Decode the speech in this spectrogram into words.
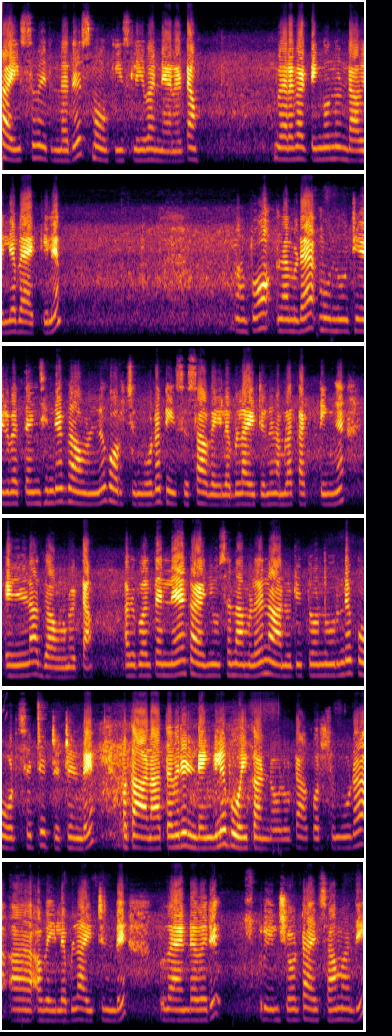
സൈസ് വരുന്നത്. സ്മോക്കി സ്ലീവ് തന്നെയാണ് കേട്ടോ വേറെ കട്ടിംഗ് ഒന്നും ഉണ്ടാവില്ല ബാക്കിൽ അപ്പോൾ നമ്മുടെ മുന്നൂറ്റി എഴുപത്തഞ്ചിന്റെ ഗൗണിൽ കുറച്ചും കൂടെ പീസസ് അവൈലബിൾ ആയിട്ടുണ്ട്. നമ്മളെ കട്ടിങ് ഉള്ള ഗൗൺ ഇട്ടാം. അതുപോലെ തന്നെ കഴിഞ്ഞ ദിവസം നമ്മൾ നാനൂറ്റി തൊണ്ണൂറിന്റെ കോഡ് സെറ്റ് ഇട്ടിട്ടുണ്ട്. അപ്പോൾ കാണാത്തവരുണ്ടെങ്കിൽ പോയി കണ്ടോളൂ കേട്ടോ കുറച്ചും കൂടെ അവൈലബിൾ ആയിട്ടുണ്ട്. വേണ്ടവർ സ്ക്രീൻഷോട്ട് അയച്ചാൽ മതി.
